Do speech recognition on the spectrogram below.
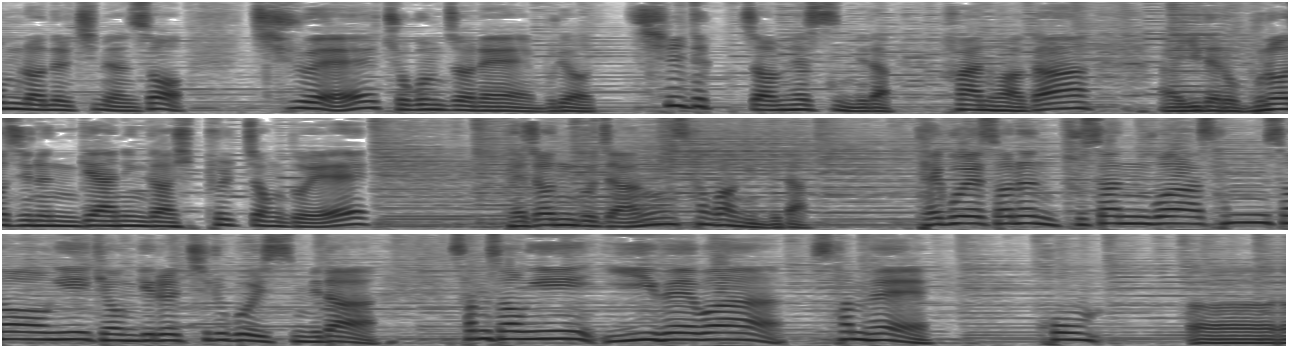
홈런을 치면서 7회 조금 전에 무려 7득점 했습니다. 한화가 이대로 무너지는 게 아닌가 싶을 정도의 대전구장 상황입니다. 대구에서는 두산과 삼성이 경기를 치르고 있습니다. 삼성이 2회와 3회 홈, 어,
